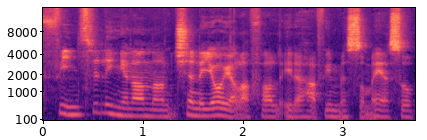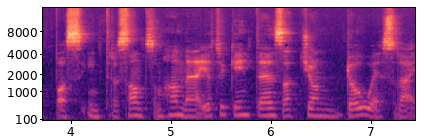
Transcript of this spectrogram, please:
finns väl ingen annan, känner jag i alla fall, i den här filmen som är så pass intressant som han är. Jag tycker inte ens att John Doe är sådär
